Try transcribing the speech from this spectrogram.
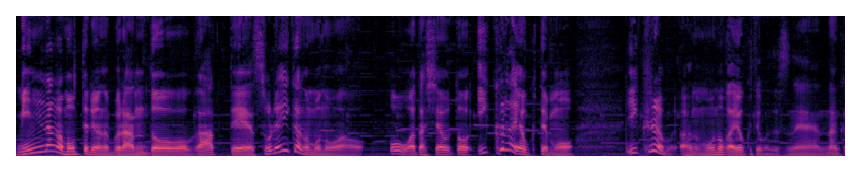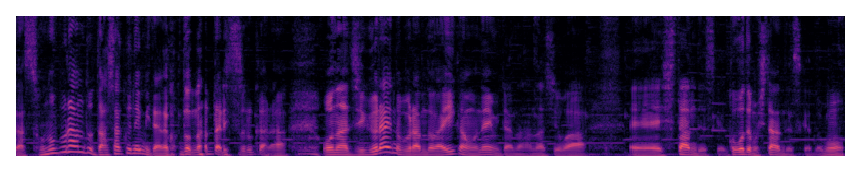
みんなが持ってるようなブランドがあってそれ以下のものを渡しちゃうといくら良くてもいくらあの物が良くてもですねなんかそのブランドダサくねみたいなことになったりするから同じぐらいのブランドがいいかもねみたいな話は、えー、したんですけどここでもしたんですけども、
